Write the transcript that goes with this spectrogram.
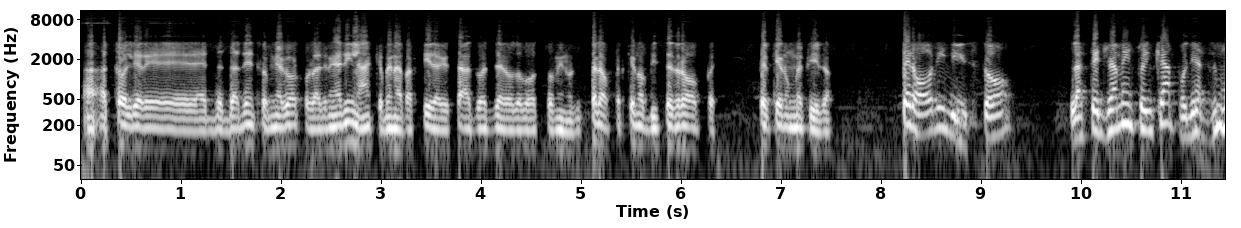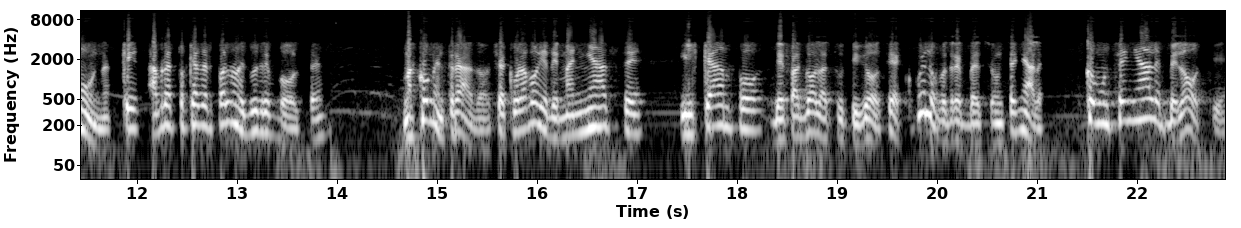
a- a togliere da da dentro il mio corpo l'adrenalina anche per una partita che stava 2-0 dopo 8 minuti. Però perché ne ho viste troppe, perché non mi fido. Però ho rivisto l'atteggiamento in campo di Azmoun che avrà toccato il pallone due o tre volte ma come è entrato? Cioè con la voglia di magnasse il campo di fa gol a tutti i costi ecco quello potrebbe essere un segnale come un segnale Belotti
